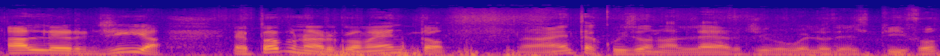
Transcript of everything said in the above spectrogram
allergia. È proprio un argomento veramente a cui sono allergico, quello del tifo.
